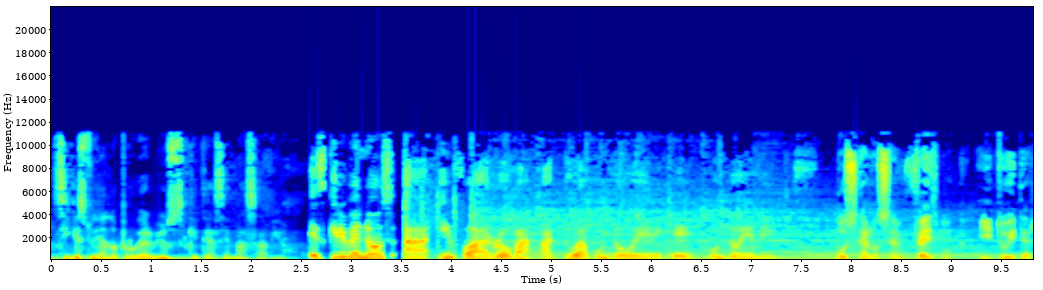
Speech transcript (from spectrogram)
Sigue estudiando proverbios que te hacen más sabio. Escríbenos a info.actua.org.mx. Búscanos en Facebook y Twitter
